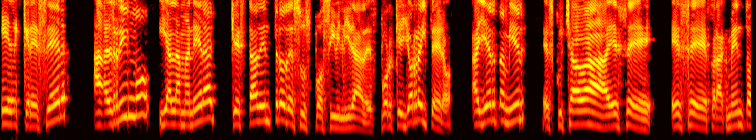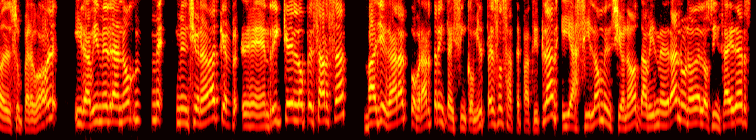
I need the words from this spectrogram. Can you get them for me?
el crecer al ritmo y a la manera que está dentro de sus posibilidades? Porque yo reitero, ayer también escuchaba ese, ese fragmento del Supergol y David Medrano me mencionaba que eh, Enrique López Arza va a llegar a cobrar 35 mil pesos a Tepatitlán y así lo mencionó David Medrano, uno de los insiders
